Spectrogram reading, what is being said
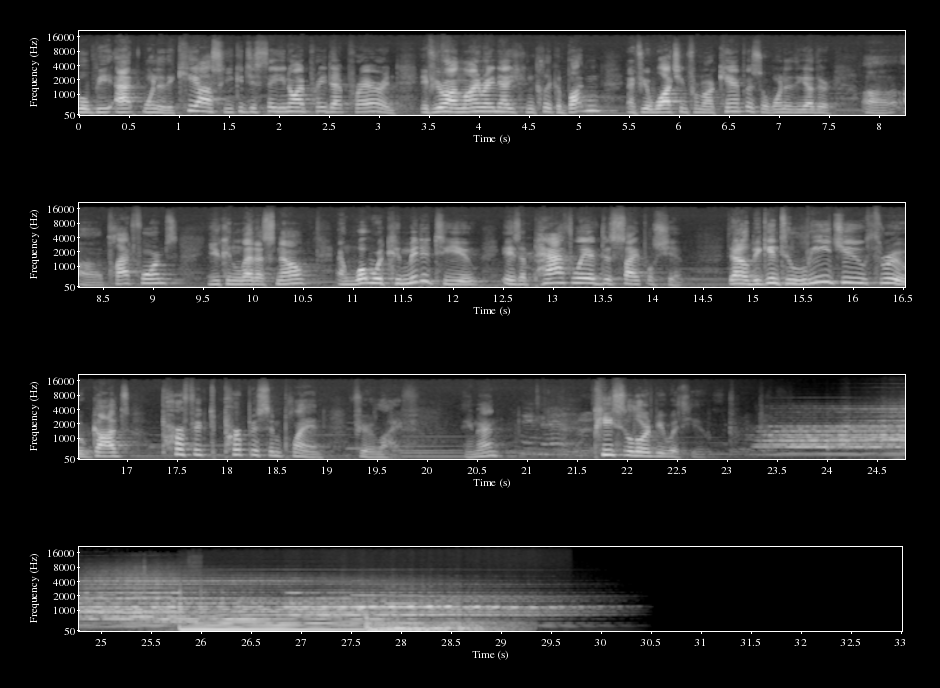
we'll be at one of the kiosks. You can just say, you know, I prayed that prayer. And if you're online right now, you can click a button. And if you're watching from our campus or one of the other uh, uh, platforms, you can let us know. And what we're committed to you is a pathway of discipleship that'll begin to lead you through God's perfect purpose and plan for your life. Amen? Amen. Peace of the Lord be with you.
